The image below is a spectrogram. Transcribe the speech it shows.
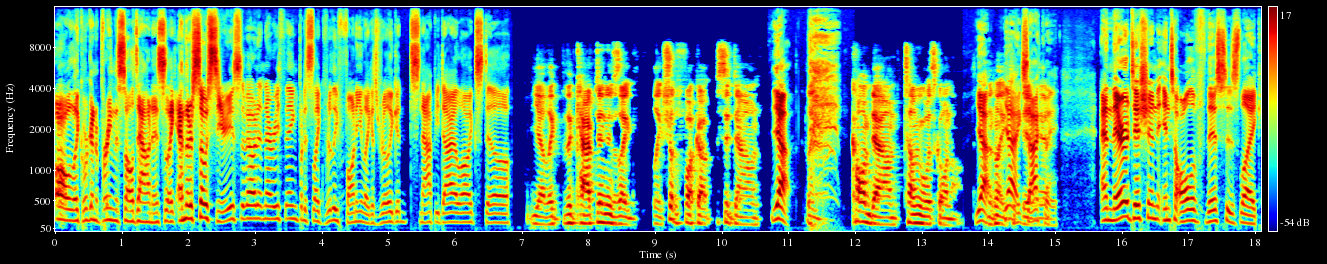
oh, like we're gonna bring this all down. And it's like, and they're so serious about it and everything, but it's like really funny. Like it's really good, snappy dialogue still. Yeah, like the captain is like like shut the fuck up, sit down, Yeah, like calm down, tell me what's going on. yeah, Like, yeah, yeah, exactly. yeah. And their addition into all of this is like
